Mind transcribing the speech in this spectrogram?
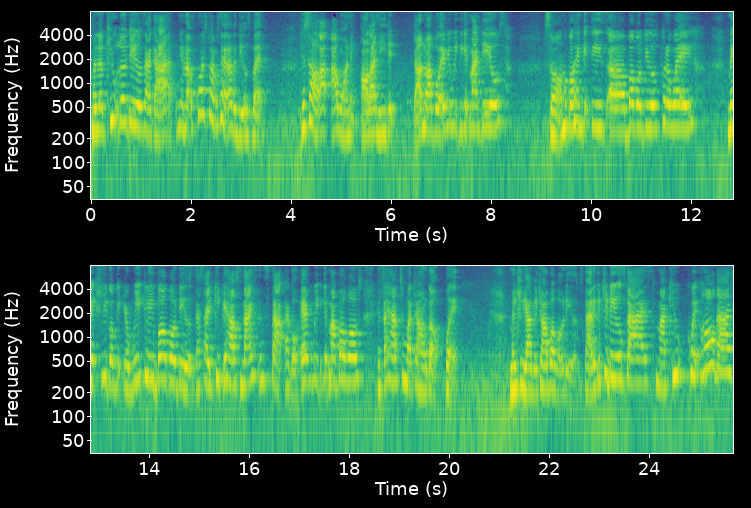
my little cute little deals I got. You know, of course Publix had other deals, but just all I, I wanted, all I needed. Y'all know I go every week to get my deals. So I'm gonna go ahead and get these uh, BOGO deals put away. Make sure you go get your weekly BOGO deals. That's how you keep your house nice and stocked. I go every week to get my BOGOs. If I have too much, I don't go. But make sure y'all get y'all BOGO deals. Gotta get your deals, guys. My cute, quick haul, guys.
